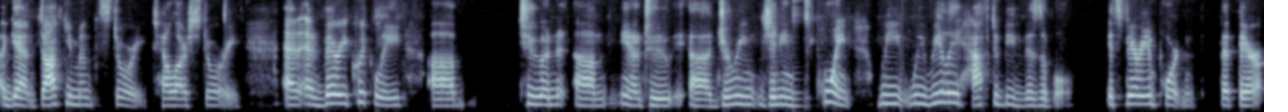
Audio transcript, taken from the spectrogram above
Again, document the story, tell our story. And, and very quickly, uh, to an, um, you know, to uh, Janine's point, we we really have to be visible. It's very important that there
